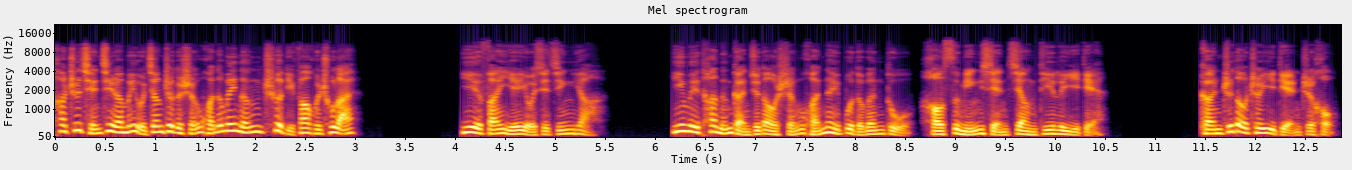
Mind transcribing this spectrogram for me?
他之前竟然没有将这个神环的威能彻底发挥出来，叶凡也有些惊讶，因为他能感觉到神环内部的温度好似明显降低了一点。感知到这一点之后，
